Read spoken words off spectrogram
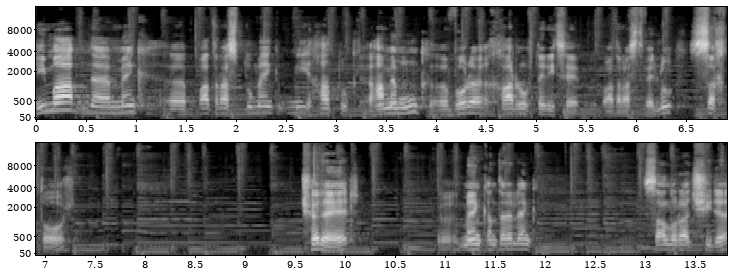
Հիմա մենք պատրաստում ենք մի հատուկ համեմունք, որը խառնուրդներից է պատրաստվելու, սխտոր, չրեր, մենք ընտրել ենք սալորաչիրը,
